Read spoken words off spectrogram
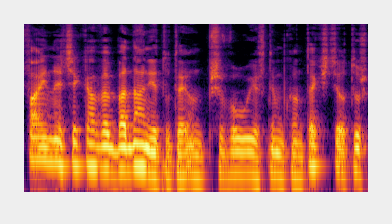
Fajne, ciekawe badanie tutaj on przywołuje w tym kontekście. Otóż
